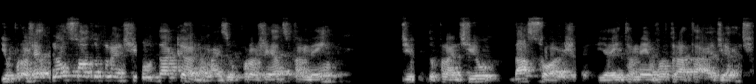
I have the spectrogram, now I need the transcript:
e o projeto não só do plantio da cana, mas o projeto também de, do plantio da soja. E aí também eu vou tratar adiante.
